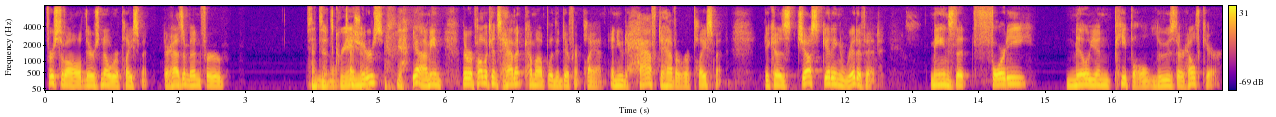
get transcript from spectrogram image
First of all, there's no replacement. There hasn't been for since its know, creation. 10 years. yeah. Yeah. I mean, the Republicans haven't come up with a different plan, and you'd have to have a replacement because just getting rid of it means that 40 million people lose their health care.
